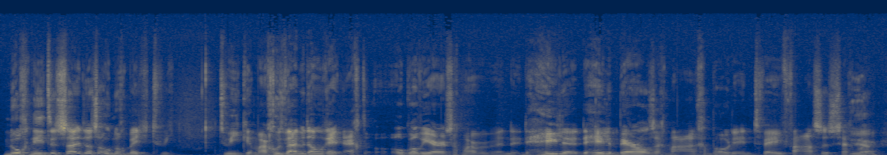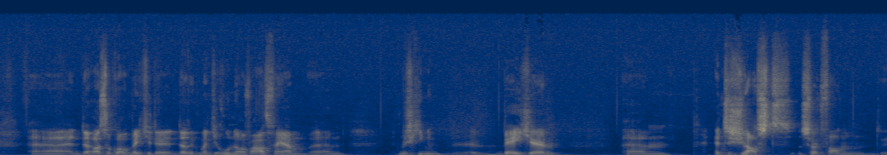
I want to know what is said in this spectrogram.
Nog niet, dus dat is ook nog een beetje twe- tweaken. Maar goed, wij hebben dan echt ook wel weer zeg maar, de, hele, de hele barrel zeg maar, aangeboden in twee fases. Zeg maar. Eh, en daar was ook wel een beetje de, dat ik met Jeroen over had van ja, ehm, misschien een beetje ehm, enthousiast soort van eh,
